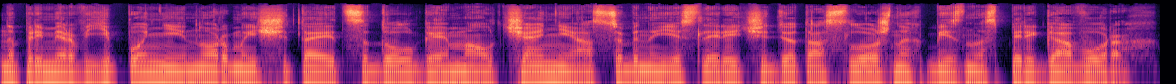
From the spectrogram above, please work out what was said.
Например, в Японии нормой считается долгое молчание, особенно если речь идет о сложных бизнес-переговорах.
